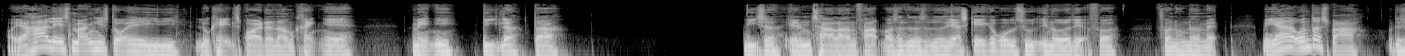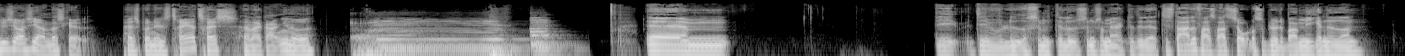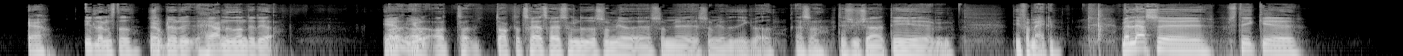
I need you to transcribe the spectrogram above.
Og jeg har læst mange historier i lokalsprøjterne omkring øh, mænd i biler, der viser elmtaleren frem og så videre, så videre. Jeg skal ikke rodes ud i noget der for, for en 100 mand. Men jeg undres bare, og det synes jeg også, I andre skal. Pas på Niels 63, han har gang i noget. Øhm, det, det, lyder sim, det lød simpelthen så mærkeligt, det der. Det startede faktisk ret sjovt, og så blev det bare mega nederen. Ja. Et eller andet sted. Så Jo. blev det her nederen, det der. Ja, og, jo. og, og Dr. 63, han lyder som jeg, øh, som, jeg, som jeg ved ikke hvad. Altså, det synes jeg, det, øh, det er for mærkeligt. Men lad os øh, stikke, øh,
